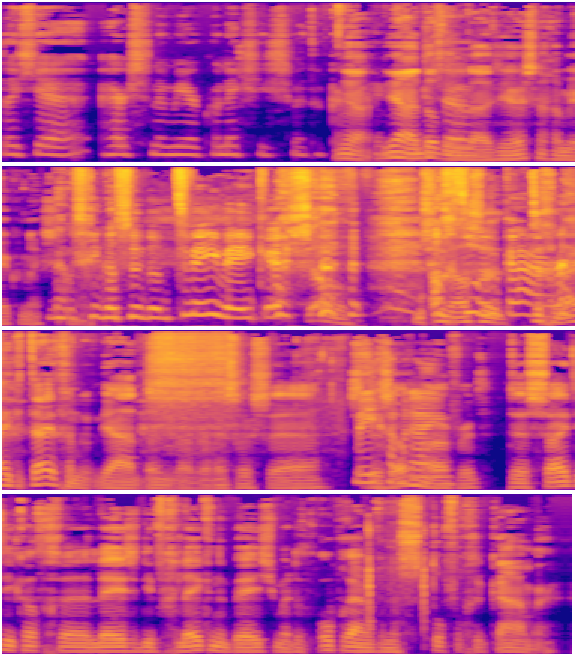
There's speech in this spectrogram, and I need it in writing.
Dat je hersenen meer connecties met elkaar Ja, geven ja dat zo. inderdaad. Je hersenen gaan meer connecties. Nou, misschien als we dan twee weken. Zo, misschien als we elkaar. tegelijkertijd gaan doen. Ja, dan, dan, is straks uh, Mega zelf brein. Harvard. De site die ik had gelezen, die vergeleken een beetje met het opruimen van een stoffige kamer.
